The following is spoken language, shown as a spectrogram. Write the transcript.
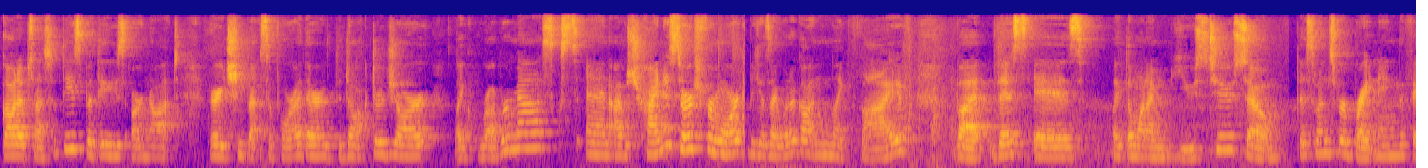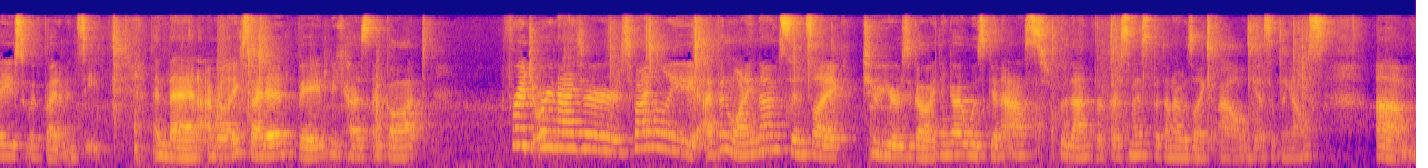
got obsessed with these, but these are not very cheap at Sephora. They're the Dr. Jart like rubber masks and I was trying to search for more because I would have gotten like five, but this is like the one I'm used to. So this one's for brightening the face with vitamin C. And then I'm really excited, babe, because I got fridge organizers, finally. I've been wanting them since like two years ago. I think I was gonna ask for them for Christmas, but then I was like, I'll get something else. Um,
